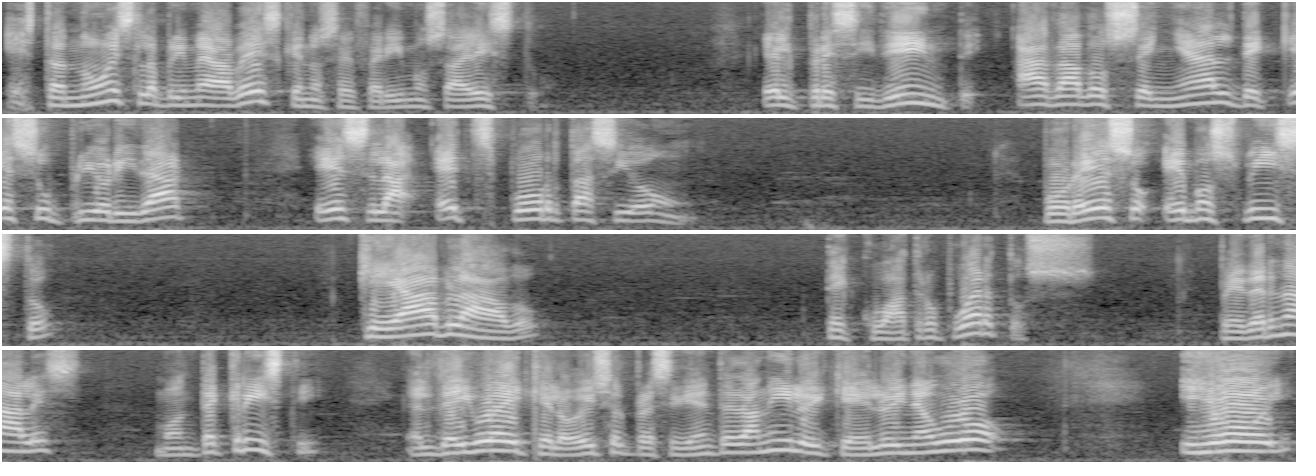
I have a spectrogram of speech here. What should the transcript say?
Esta no es la primera vez que nos referimos a esto. El presidente ha dado señal de que su prioridad es la exportación. Por eso hemos visto que ha hablado de cuatro puertos. Pedernales, Montecristi, el de que lo hizo el presidente Danilo y que él lo inauguró, y hoy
